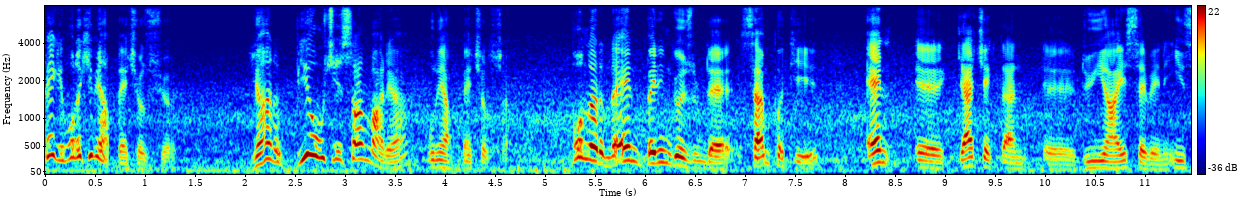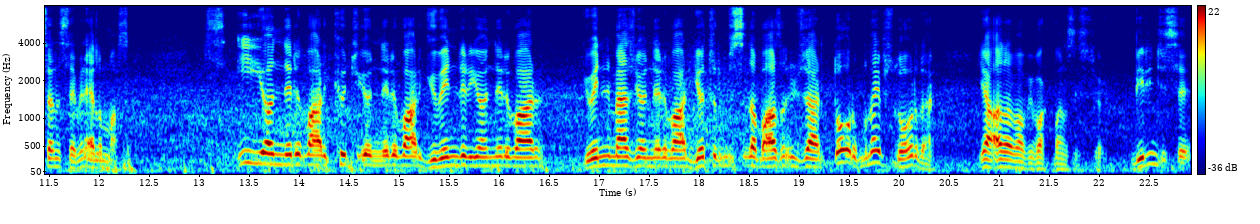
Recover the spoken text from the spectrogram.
Peki bunu kim yapmaya çalışıyor? Yani bir avuç insan var ya bunu yapmaya çalışan. Bunların da en benim gözümde sempatiyi, en e, gerçekten e, dünyayı seveni, insanı seveni Elon Musk. İyi yönleri var, kötü yönleri var, güvenilir yönleri var, güvenilmez yönleri var. Yatırımcısı da bazen üzer. Doğru, bunlar hepsi doğru da. Ya adama bir bakmanızı istiyorum. Birincisi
